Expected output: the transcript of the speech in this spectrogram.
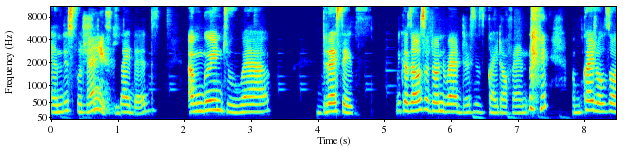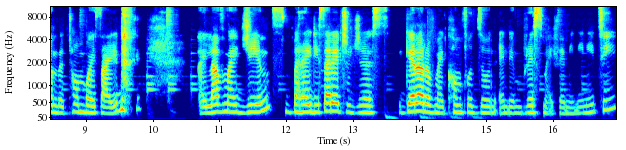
and this photo nice. shoot decided I'm going to wear dresses because I also don't wear dresses quite often. I'm quite also on the tomboy side. I love my jeans, but I decided to just get out of my comfort zone and embrace my femininity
